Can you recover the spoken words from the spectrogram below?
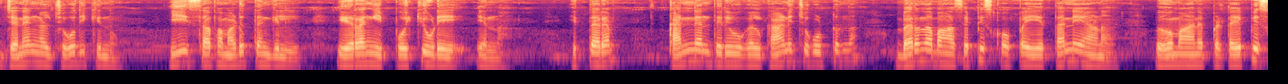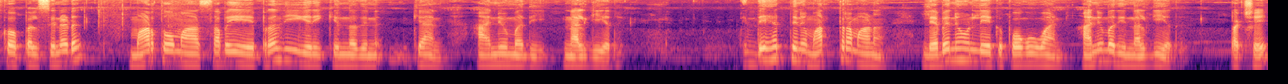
ജനങ്ങൾ ചോദിക്കുന്നു ഈ സഭ മടുത്തെങ്കിൽ ഇറങ്ങിപ്പൊയ്ക്കൂടെ എന്ന്. ഇത്തരം കന്നൻ തെരുവുകൾ കാണിച്ചു കൂട്ടുന്ന ബർന്നബാസ് എപ്പിസ്കോപ്പയെ തന്നെയാണ് ബഹുമാനപ്പെട്ട എപ്പിസ്കോപ്പൽ സിനഡ് മാർത്തോമാ സഭയെ പ്രതിനിധീകരിക്കുന്നതിന് അനുമതി നൽകിയത്. ഇദ്ദേഹത്തിന് മാത്രമാണ് ലെബനോനിലേക്ക് പോകുവാൻ അനുമതി നൽകിയത്. പക്ഷേ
